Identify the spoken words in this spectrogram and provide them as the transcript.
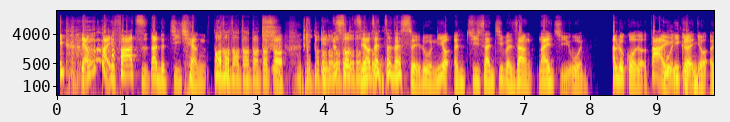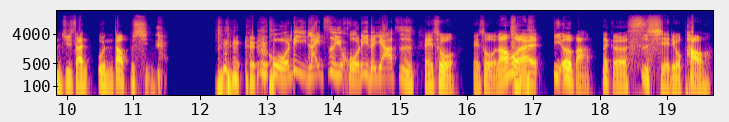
一两百发子弹的机枪，咚咚咚咚咚咚咚。你那时候只要在站在水路，你有 NG 三，基本上那一局稳。啊，如果有大于一个人有 NG 三，稳到不行。火力来自于火力的压制，没错没错。然后后来 第二把那个嗜血流炮，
